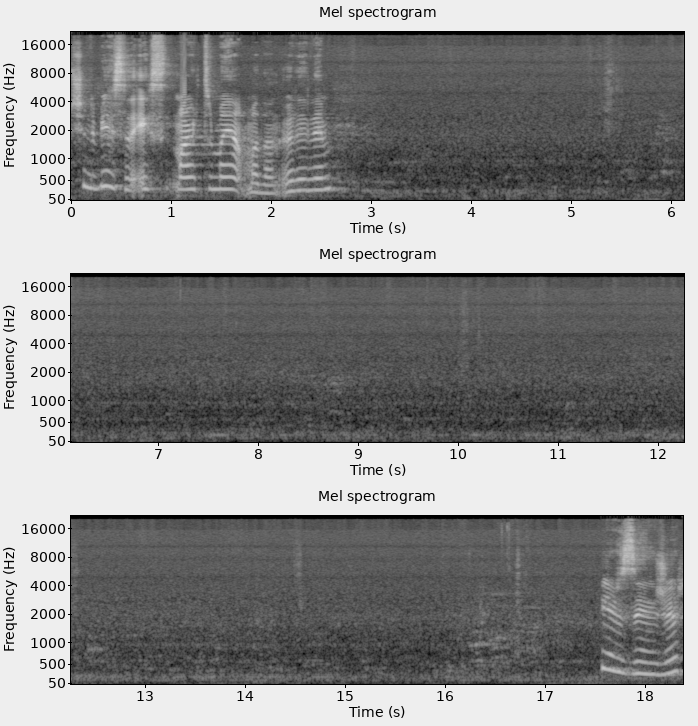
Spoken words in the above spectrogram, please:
Şimdi bir sıra eksiltme arttırma yapmadan örelim. Bir zincir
